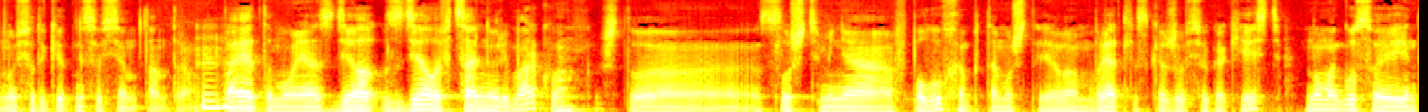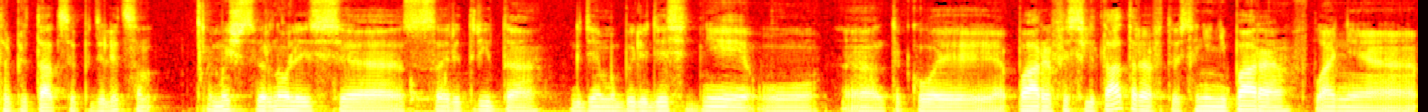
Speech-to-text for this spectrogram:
но все-таки это не совсем тантра. Угу. Поэтому я сделал, сделал официальную ремарку, что э, слушайте меня в полухо, потому что я вам вряд ли скажу все как есть, но могу своей интерпретацией поделиться. Мы сейчас вернулись с ретрита где мы были 10 дней у э, такой пары фасилитаторов, то есть они не пара в плане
